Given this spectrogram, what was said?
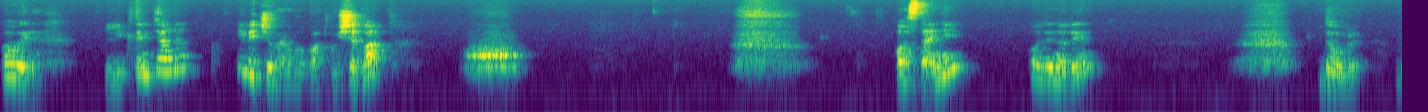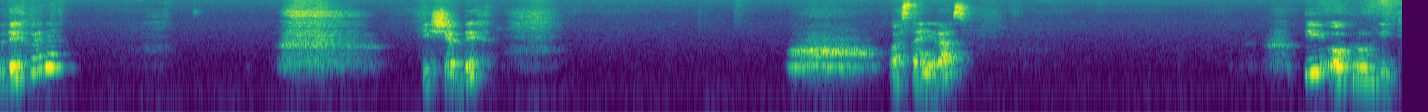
Видих. Ліктем тягнемо і відчуваємо лопатку. Ще два. Останній. Один-один. Добре. Вдих, видих. І ще вдих. Останній раз. І округліть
